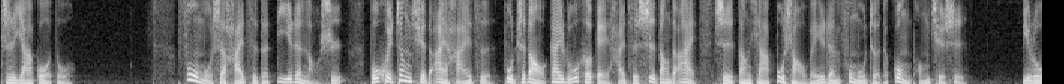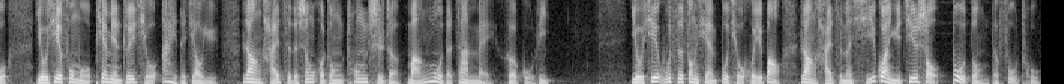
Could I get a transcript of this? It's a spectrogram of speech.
枝压过多。父母是孩子的第一任老师，不会正确的爱孩子，不知道该如何给孩子适当的爱，是当下不少为人父母者的共同缺失。比如，有些父母片面追求爱的教育，让孩子的生活中充斥着盲目的赞美和鼓励。有些无私奉献、不求回报，让孩子们习惯于接受，不懂得付出；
